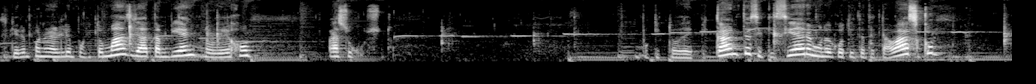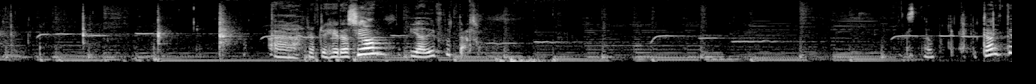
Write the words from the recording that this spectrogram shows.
Si quieren ponerle un poquito más, ya también lo dejo a su gusto. Un poquito de picante si quisieran, unas gotitas de tabasco. A refrigeración y a disfrutar. Está un poquito picante.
